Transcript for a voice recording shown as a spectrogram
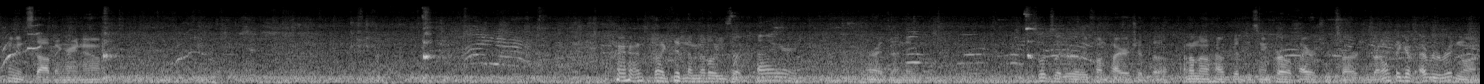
I think it's stopping right now. it's like in the middle, he's like, higher. Alright, bending. This looks like a really fun pirate ship though. I don't know how good the same Pro pirate ships are because I don't think I've ever ridden one.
